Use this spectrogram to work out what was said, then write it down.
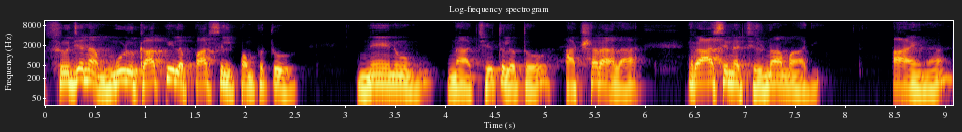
సృజన మూడు కాపీల పార్సిల్ పంపుతూ నేను నా చేతులతో అక్షరాల రాసిన చిరునామా అది. ఆయన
